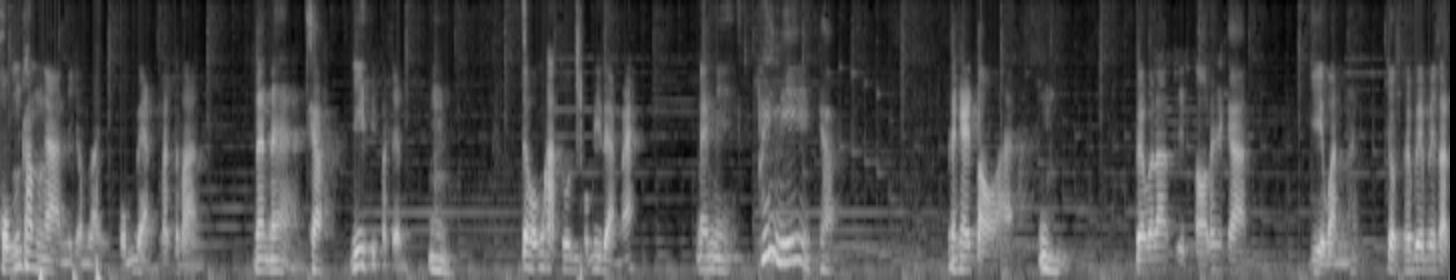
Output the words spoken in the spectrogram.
ผมทำงานมีกำไร ผมแบ่งรัฐบาลแน่ครับๆยี่สิบเปอร์เซ็นต์อืมแต่ผมขาดทุนผมมีแบ่งไหมไม่มี ไม่มีครับ ยังไงต่อฮะอืมแต่เวลาติดต่อราชการกี่วันฮะจดทะเบียนบริษัท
